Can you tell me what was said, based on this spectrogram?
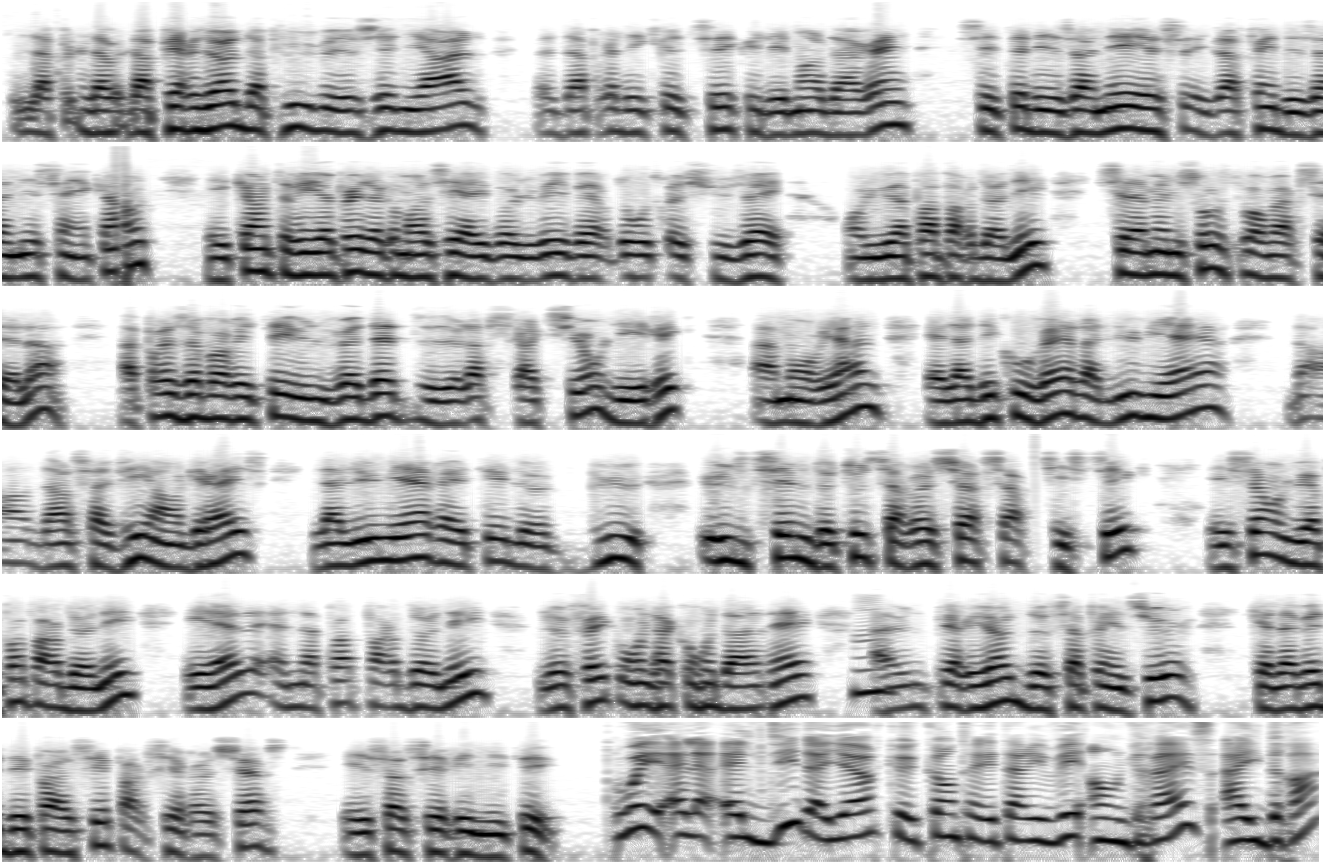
la, la, période la plus géniale, euh, d'après les critiques et les mandarins, c'était les années, la fin des années 50. Et quand Riopel a commencé à évoluer vers d'autres sujets, on lui a pas pardonné. C'est la même chose pour Marcella. Après avoir été une vedette de l'abstraction lyrique à Montréal, elle a découvert la lumière dans, dans, sa vie en Grèce. La lumière a été le but ultime de toute sa recherche artistique. Et ça, on lui a pas pardonné. Et elle, elle n'a pas pardonné le fait qu'on la condamnait à hmm. une période de sa peinture qu'elle avait dépassée par ses recherches et sa sérénité. Oui, elle, elle dit d'ailleurs que quand elle est arrivée en Grèce, à Hydra,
